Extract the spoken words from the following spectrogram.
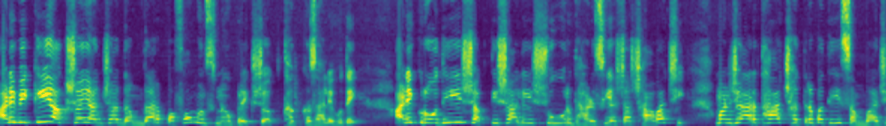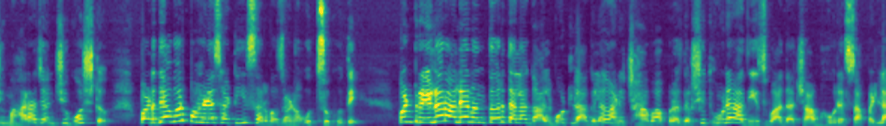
आणि विकी अक्षय यांच्या दमदार परफॉर्मन्सनं प्रेक्षक थक्क झाले होते. आणि क्रोधी शक्तिशाली शूर धाडसी अशा छावाची म्हणजे अर्थात छत्रपती संभाजी महाराजांची गोष्ट पडद्यावर पाहण्यासाठी सर्वजण उत्सुक होते. पण ट्रेलर आल्यानंतर त्याला गालबोट लागलं आणि छावा प्रदर्शित होण्याआधीच वादाच्या भोवऱ्यात सापडला.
